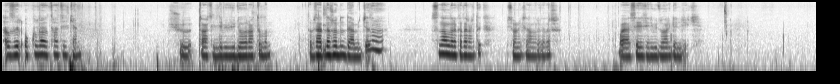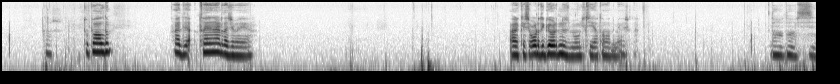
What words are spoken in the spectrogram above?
Hazır okullar tatilken şu tatilde bir videolar atalım. Tabii tatilden sonra da devam edeceğiz ama sınavlara kadar artık bir sonraki sınavlara kadar bayağı seri seri videolar gelecek. Dur. Topu aldım. Hadi Taya nerede acaba ya? Arkadaşlar orada gördünüz mü? Ultiyi atamadım yanlışlıkla. Tamam tamam sizi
